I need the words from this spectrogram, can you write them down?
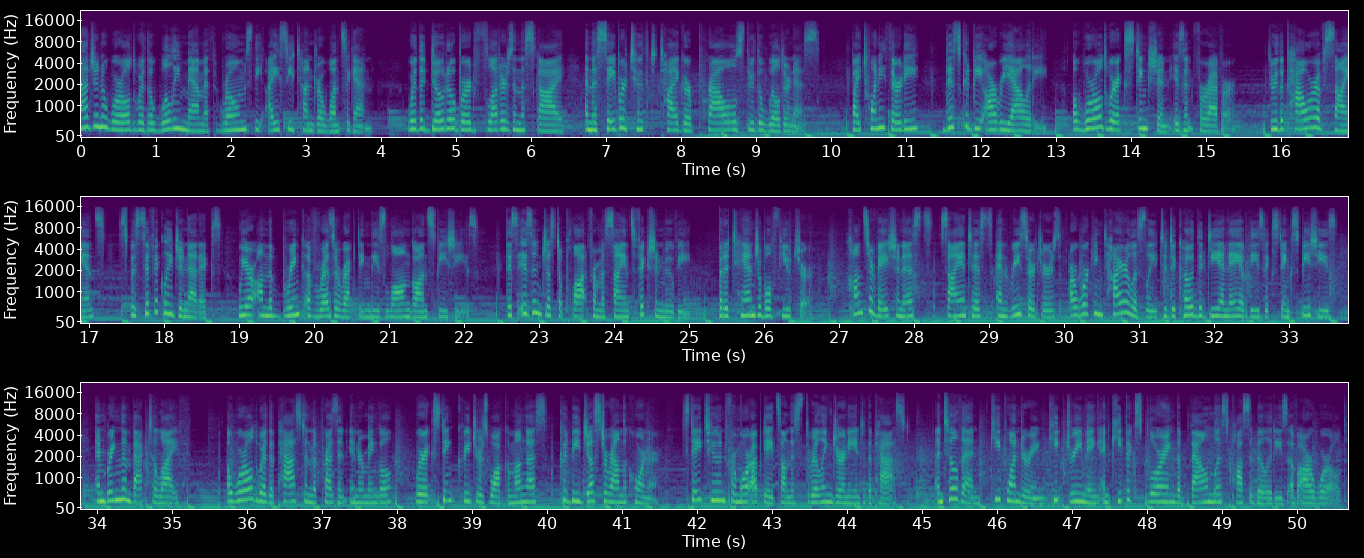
Imagine a world where the woolly mammoth roams the icy tundra once again, where the dodo bird flutters in the sky and the saber-toothed tiger prowls through the wilderness. By 2030, this could be our reality, a world where extinction isn't forever. Through the power of science, specifically genetics, we are on the brink of resurrecting these long-gone species. This isn't just a plot from a science fiction movie, but a tangible future. Conservationists, scientists, and researchers are working tirelessly to decode the DNA of these extinct species and bring them back to life. A world where the past and the present intermingle, where extinct creatures walk among us, could be just around the corner. Stay tuned for more updates on this thrilling journey into the past. Until then, keep wondering, keep dreaming, and keep exploring the boundless possibilities of our world.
